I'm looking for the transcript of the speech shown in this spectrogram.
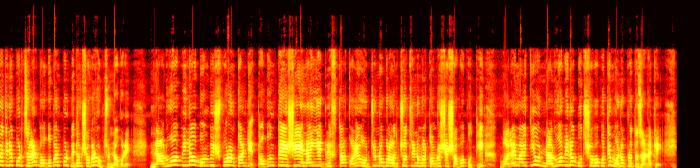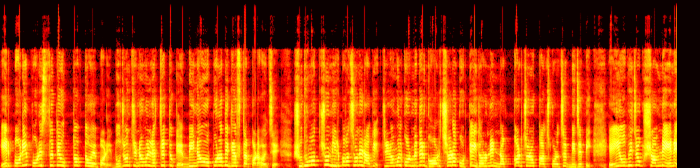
মেদিনীপুর জেলার ভগবানপুর বিধানসভার অর্জুননগরে নাড়ুয়া, বিলা বোম বিস্ফোরণ কাণ্ডে তদন্তে এসে এনআইএ গ্রেফতার করে অর্জুননগর অঞ্চল তৃণমূল কংগ্রেসের সভাপতি বলাই মাইতি ও নাড়ুয়া, বিলা বুথ সভাপতি মনোব্রত জানাকে। এরপরই পরিস্থিতি উত্তপ্ত হয়ে পড়ে। দুজন তৃণমূল নেতৃত্বকে বিনা অপরাধে গ্রেফতার করা হয়েছে। শুধুমাত্র নির্বাচনের আগে তৃণমূল কর্মীদের ঘরছাড়া করতে এই ধরনের নক্কারজনক কাজ করেছে বিজেপি। এই অভিযোগ সামনে এনে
